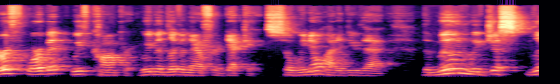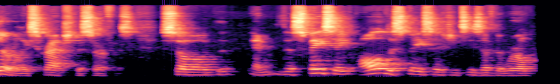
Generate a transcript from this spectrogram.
Earth orbit, we've conquered. We've been living there for decades. So we know how to do that. The moon, we've just literally scratched the surface. So, and the space, all the space agencies of the world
